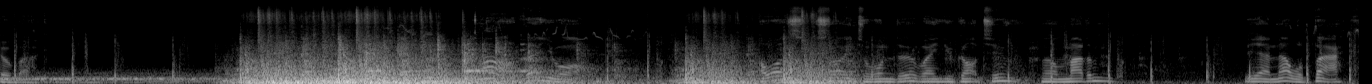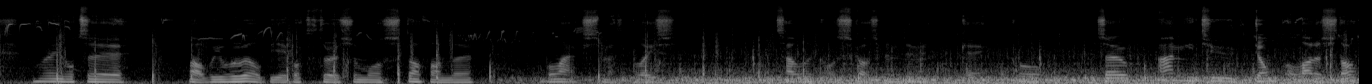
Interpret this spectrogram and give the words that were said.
Go back. Ah, there you are. I was starting to wonder where you got to, well, madam. But yeah, now we're back. We're able to. Well, we will be able to throw some more stuff on the blacksmith place. Have look what Scott's been doing. Okay, cool. So, I need to dump a lot of stuff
